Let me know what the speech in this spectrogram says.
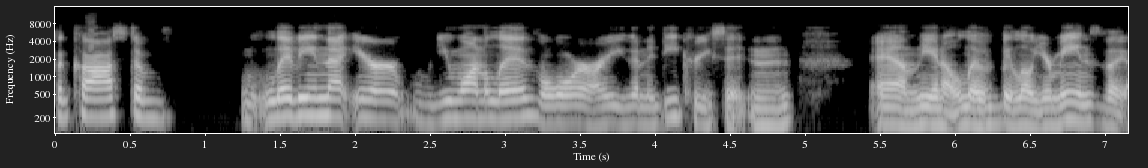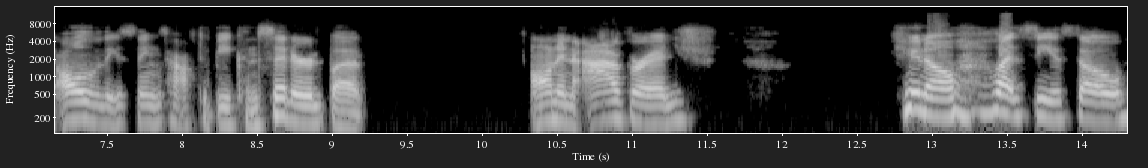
the cost of living that you're you want to live or are you going to decrease it and and you know live below your means? The, all of these things have to be considered but on an average you know let's see so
